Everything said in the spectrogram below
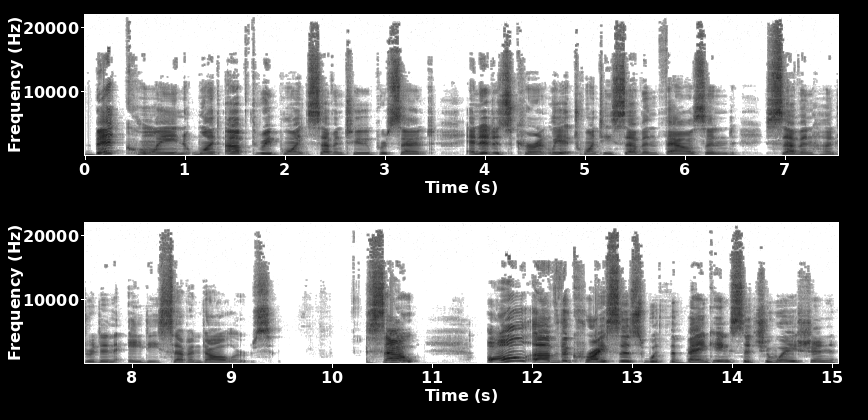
Bitcoin went up 3.72%, and it is currently at $27,787. So, all of the crisis with the banking situation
